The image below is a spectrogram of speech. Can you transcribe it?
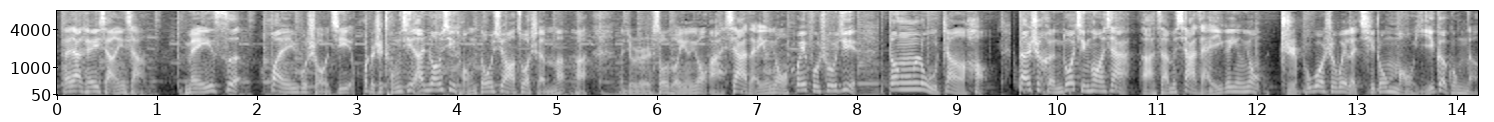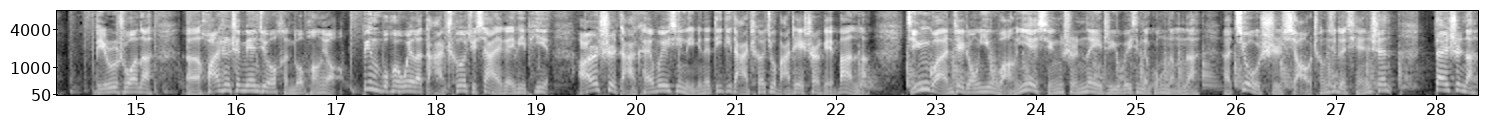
大家可以想一想，每一次换一部手机或者是重新安装系统都需要做什么哈？那就是搜索应用啊，下载应用，恢复数据，登录账号。但是很多情况下啊，咱们下载一个应用只不过是为了其中某一个功能。比如说呢，呃，华生身边就有很多朋友，并不会为了打车去下一个 APP，而是打开微信里面的滴滴打车就把这事儿给办了。尽管这种以网页形式内置于微信的功能呢，啊，就是小程序的前身，但是呢，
